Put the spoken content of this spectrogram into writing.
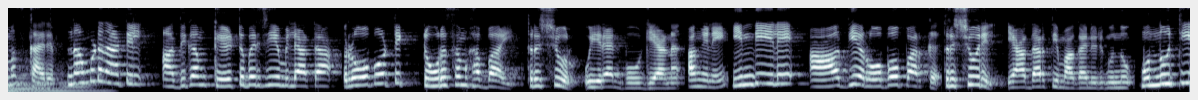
നമസ്കാരം. നമ്മുടെ നാട്ടിൽ അധികം കേട്ടുപരിചയമില്ലാത്ത റോബോട്ടിക് ടൂറിസം ഹബ്ബായി തൃശൂർ ഉയരാൻ പോവുകയാണ്. അങ്ങനെ ഇന്ത്യയിലെ ആദ്യ റോബോ പാർക്ക് തൃശൂരിൽ യാഥാർത്ഥ്യമാകാൻ ഒരുങ്ങുന്നു. മുന്നൂറ്റി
